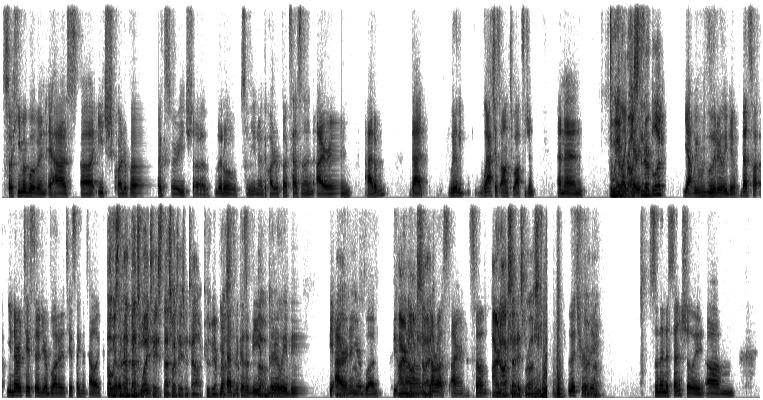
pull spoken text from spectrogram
So hemoglobin, it has uh, each quadruplex or each uh, little subunit of the quadruplex has an iron atom that literally latches onto oxygen, and then So we have like, rust in our blood. Yeah, we literally do. That's why you never tasted your blood and it tastes like metallic. You Oh, so like, that, that's why it tastes. That's why it tastes metallic because we have Yeah, rust. that's because of the Oh, okay. literally the the iron in your blood. the iron Um, oxide. not rust, iron. So iron oxide is rust. literally. Sorry, so then essentially, um,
